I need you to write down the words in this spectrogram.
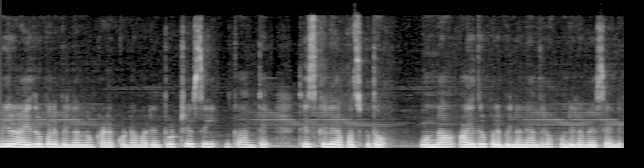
మీరు ఐదు రూపాయల బిల్లలను కడగకుండా వాటిని తుడిచేసి ఇంకా అంతే తీసుకెళ్ళి ఆ పసుపుతో ఉన్న ఐదు రూపాయల బిల్లల్ని అందులో హుండీలో వేసేయండి.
